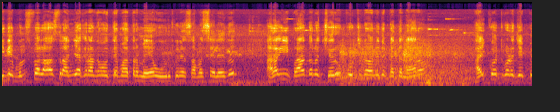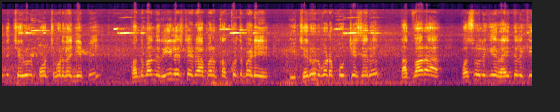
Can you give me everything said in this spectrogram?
ఇది మున్సిపల్ ఆస్తులు అన్యాక్రాంతం అవుతే మాత్రం మేము ఊరుకునే సమస్య లేదు. అలాగే ఈ ప్రాంతంలో చెరువు పూడ్చడం అనేది పెద్ద నేరం. హైకోర్టు కూడా చెప్పింది చెరువులు పూడ్చకూడదని చెప్పి. కొంతమంది రియల్ ఎస్టేట్ వ్యాపారం కక్కుర్తిపడి ఈ చెరువును కూడా పూర్తి చేశారు. తద్వారా పశువులకి రైతులకి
